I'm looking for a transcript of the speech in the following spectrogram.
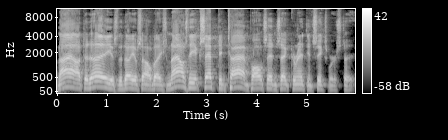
Now, today is the day of salvation. Now is the accepted time, Paul said in 2 Corinthians 6, verse 2.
